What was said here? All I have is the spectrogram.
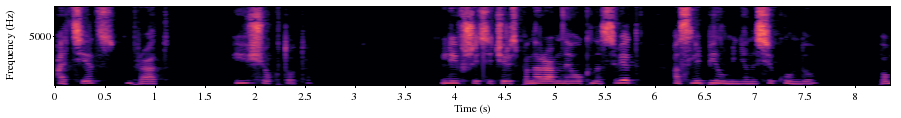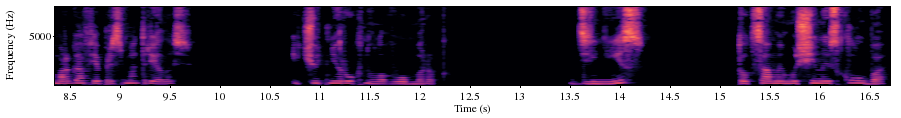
Отец, брат и еще кто-то. Лившийся через панорамные окна свет ослепил меня на секунду. Поморгав, я присмотрелась и чуть не рухнула в обморок. «Денис?» Тот самый мужчина из клуба.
